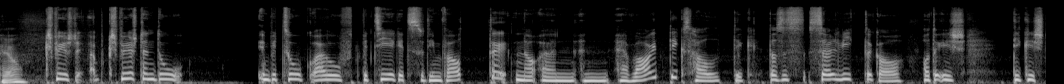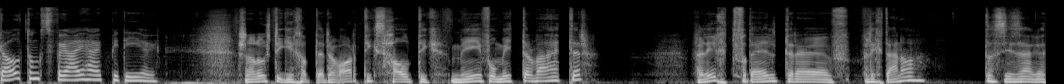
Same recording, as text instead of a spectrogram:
ja. Spürst, spürst denn du in Bezug auf die Beziehung jetzt zu deinem Vater noch eine, eine Erwartungshaltung, dass es soll weitergehen Oder ist die Gestaltungsfreiheit bei dir? Das ist noch lustig, ich habe die Erwartungshaltung mehr von Mitarbeitern Vielleicht von den Eltern, vielleicht auch noch, dass sie sagen,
